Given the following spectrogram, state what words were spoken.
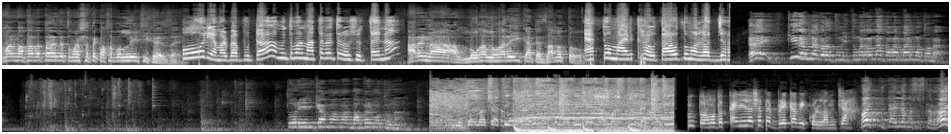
আমার মাথা ব্যথা হলে তোমার সাথে কথা বললেই ঠিক হয়ে যায়। ওরে আমার বাবুটা আমি তোমার মাথা ব্যথার ওষুধ তাই না? আরে না লোহা লোহারেই কাটে জানো তো। এত মায়ের খাও তাও তোমার লজ্জা হয়। এই কি রান্না করো তুমি? তোমার রান্না তোমার মার মতো না। তোর ইনকাম আমার বাপের মতো না। তোর মতো কাইল্লার সাথে ব্রেকআপই করলাম যা। ওই তুই কাইলা কইছিস কর ওই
